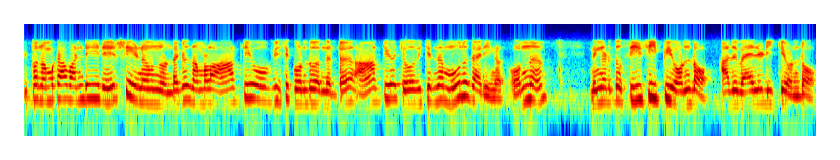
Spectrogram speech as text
ഇപ്പൊ നമുക്ക് ആ വണ്ടി രജിസ്റ്റർ ചെയ്യണമെന്നുണ്ടെങ്കിൽ നമ്മൾ ആർ ടി ഒ ഓഫീസിൽ കൊണ്ടുവന്നിട്ട് ആർ ടി ഒ ചോദിക്കുന്ന മൂന്ന് കാര്യങ്ങൾ. ഒന്ന് നിങ്ങളുടെ അടുത്ത് സി സി പി ഉണ്ടോ? അത് വാലിഡിറ്റി ഉണ്ടോ?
